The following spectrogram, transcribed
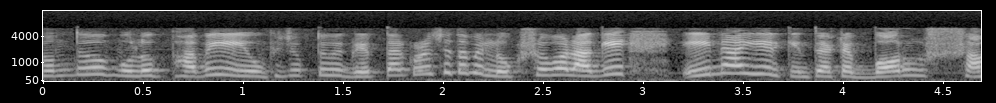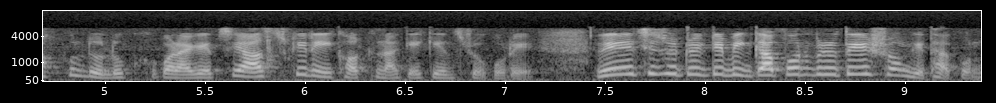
সন্দেহমূলকভাবে এই অভিযুক্তকে গ্রেপ্তার করেছে, তবে লোকসভার আগে এনআইএ এর কিন্তু একটা বড় সাফল্য লক্ষ্য করা গেছে। আজকের এই ঘটনাকে কেন্দ্র করে। নিয়ে নিচ্ছি ছোট্ট একটি বিজ্ঞাপন বিরতির সঙ্গে থাকুন।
